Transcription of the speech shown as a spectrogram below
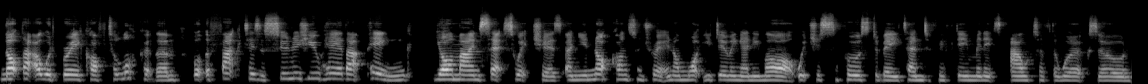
Not that I would break off to look at them, but the fact is, as soon as you hear that ping, your mindset switches and you're not concentrating on what you're doing anymore, which is supposed to be 10 to 15 minutes out of the work zone.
